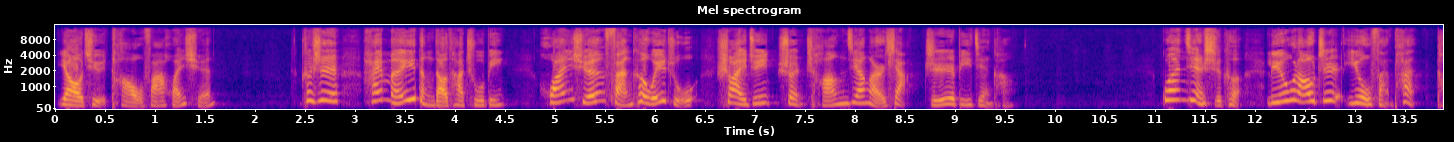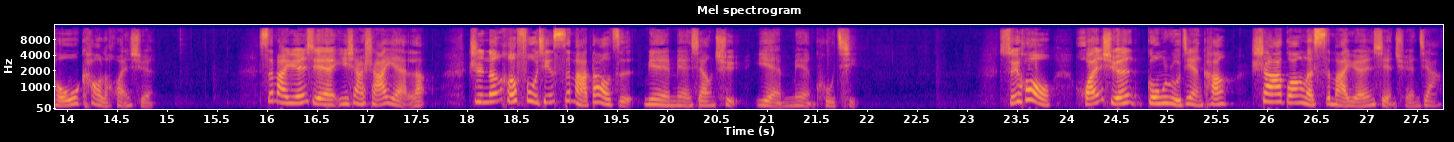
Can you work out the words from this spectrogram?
要去讨伐桓玄。可是还没等到他出兵，桓玄反客为主，率军顺长江而下，直逼建康。关键时刻，刘牢之又反叛，投靠了桓玄。司马元显一下傻眼了，只能和父亲司马道子面面相觑，掩面哭泣。随后，桓玄攻入建康，杀光了司马元显全家。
